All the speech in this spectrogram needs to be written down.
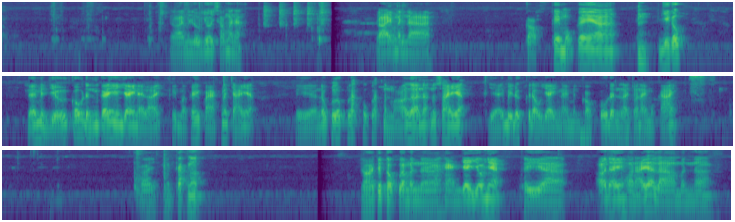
Rồi mình luồn vô xong rồi nè. Rồi mình à, cột thêm một cái à, dây rút để mình giữ cố định cái dây này lại. Khi mà cái bạc nó chạy á, thì nút lúc lắc lúc lắc mình mở lên á, nó xoay á, dễ bị đứt cái đầu dây này. Mình cột cố định lại chỗ này một cái. Rồi, mình cắt nó. Rồi, tiếp tục là mình à, hàng dây vô nha. Thì à, ở đây hồi nãy là mình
